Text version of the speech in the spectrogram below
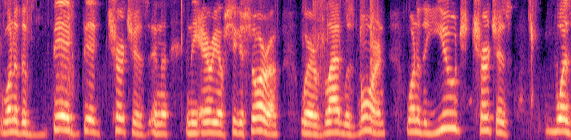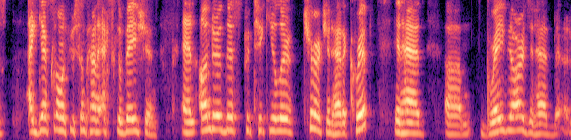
one of the big, big churches in the in the area of Sighisoara, where Vlad was born, one of the huge churches was I guess, going through some kind of excavation. And under this particular church, it had a crypt, it had um, graveyards, it had uh,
